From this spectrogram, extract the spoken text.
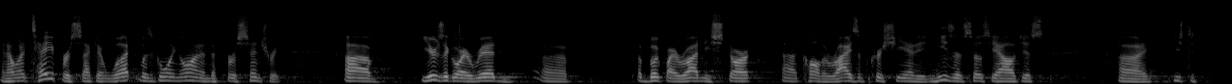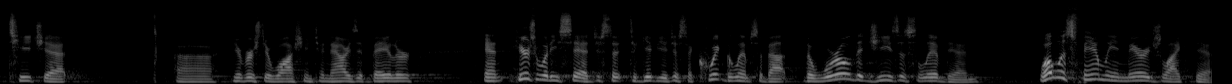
And I want to tell you for a second what was going on in the first century. Uh, years ago, I read uh, a book by Rodney Stark uh, called The Rise of Christianity, and he's a sociologist. Uh, he used to teach at uh, University of Washington. Now he's at Baylor. And here's what he said, just to, to give you just a quick glimpse about the world that Jesus lived in. What was family and marriage like then?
